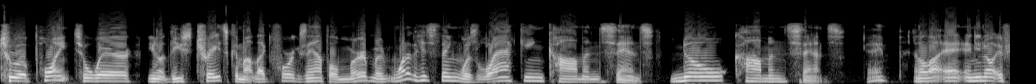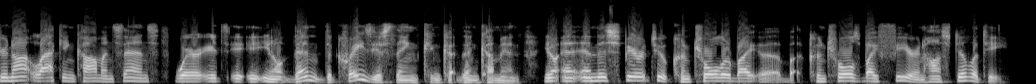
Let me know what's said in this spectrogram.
to a point to where you know these traits come out. Like for example mervin one of thing was lacking common sense no common sense Okay, and a lot, and, and, you know, if you're not lacking common sense, where it's, it, it, you know, then the craziest thing can co- then come in. You know, and, and this spirit too, controller by uh, controls by fear and hostility.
